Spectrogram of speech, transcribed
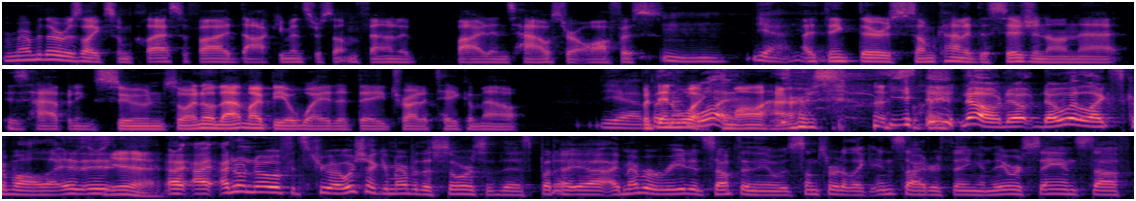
Remember, there was like some classified documents or something found at Biden's house or office. Mm-hmm. Yeah, yeah, I think there's some kind of decision on that is happening soon. So I know that might be a way that they try to take him out. Yeah, but, but then, then, what? what? Kamala Harris? like... No, no, no one likes Kamala. It, it, yeah, I, I don't know if it's true. I wish I could remember the source of this, but I uh, I remember reading something. it was some sort of like insider thing, and they were saying stuff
